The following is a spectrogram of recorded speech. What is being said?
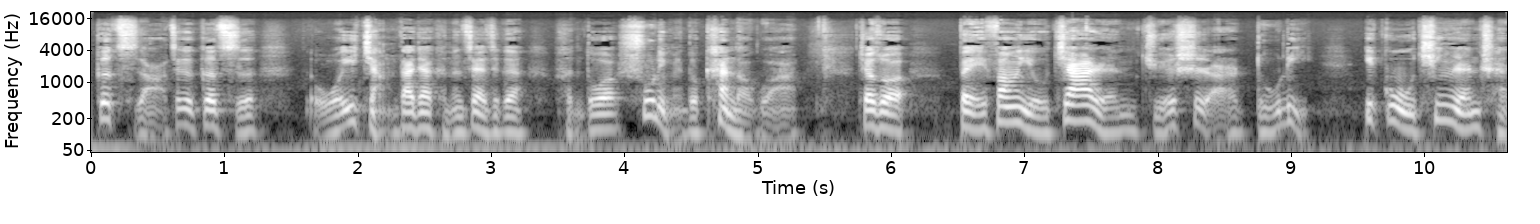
歌词啊，这个歌词我一讲，大家可能在这个很多书里面都看到过啊，叫做“北方有佳人绝世而独立，一顾倾人城，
